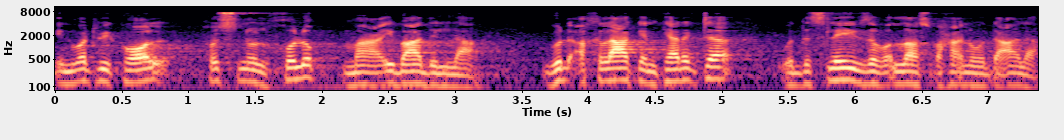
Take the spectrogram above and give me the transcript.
in what we call husnul khuluq ma ibadillah. Good akhlaq and character with the slaves of Allah subhanahu wa ta'ala.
